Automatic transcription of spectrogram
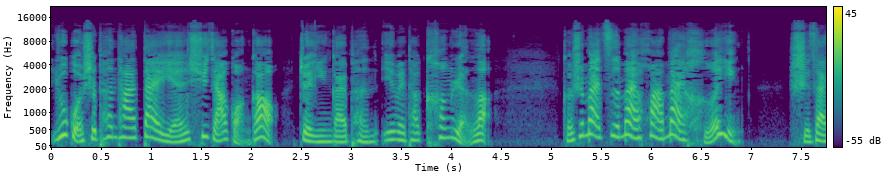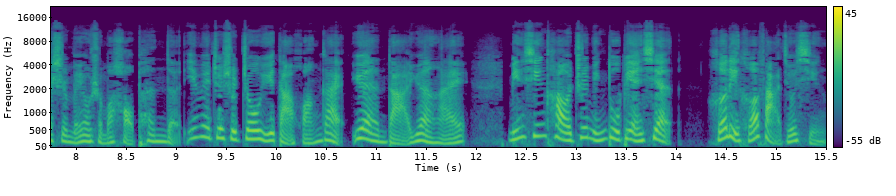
如果是喷他代言虚假广告，这应该喷，因为他坑人了。可是卖字卖画卖合影，实在是没有什么好喷的，因为这是周瑜打黄盖，愿打愿挨。明星靠知名度变现，合理合法就行。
